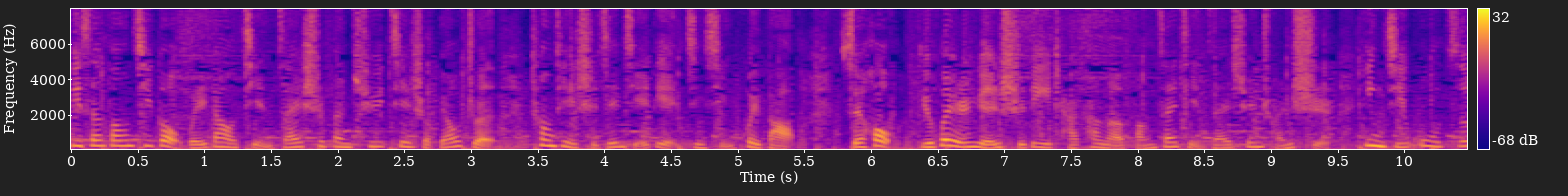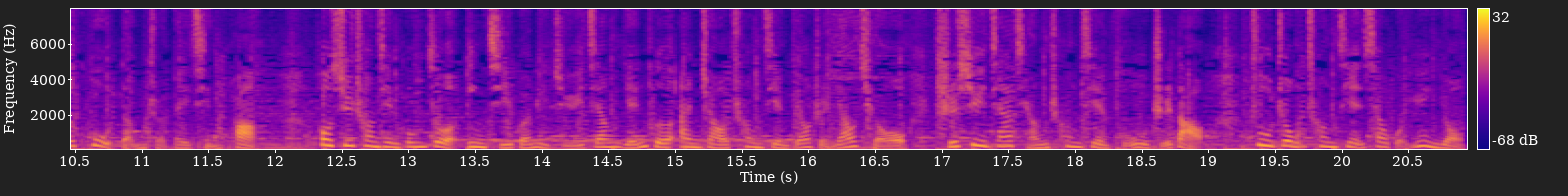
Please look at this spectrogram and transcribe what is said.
第三方机构围绕减灾示范区建设标准、创建时间节点进行汇报。随后，与会人员实地查看了防灾减灾宣传室、应急物资库等准备情况。后续创建工作，应急管理局将严格按照创建标准要求，持续加强创建服务指导，注重创。创建效果运用，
